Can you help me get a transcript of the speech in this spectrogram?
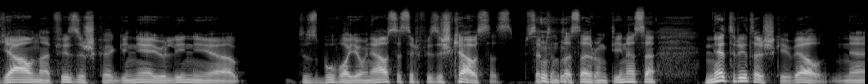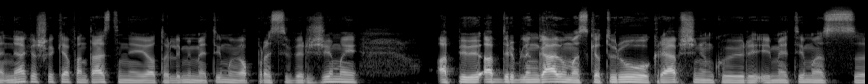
jauną fizišką gynėjų liniją, jis buvo jauniausias ir fiziškiausias septintose rungtynėse. Net tritaškai vėl, ne, ne kažkokie fantastiniai jo tolimi metimai, o prasiveržimai, api, apdriblingavimas keturių krepšininkų ir įmetimas e,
